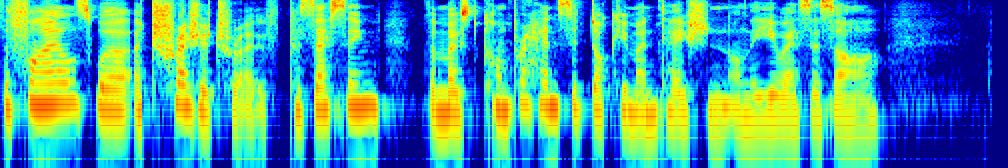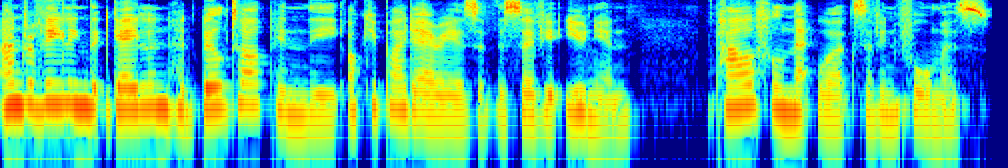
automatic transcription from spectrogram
the files were a treasure trove possessing the most comprehensive documentation on the USSR and revealing that Gehlen had built up in the occupied areas of the Soviet Union powerful networks of informers.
